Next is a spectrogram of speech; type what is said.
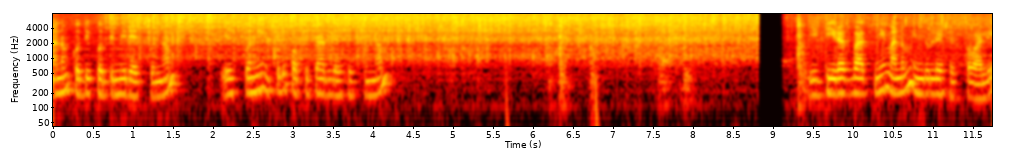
మనం కొద్ది కొత్తిమీర వేసుకున్నాం వేసుకొని ఇప్పుడు పప్పుచారులు వేసేసుకున్నాం ఈ తీరక్ బాత్ని మనం ఇందులో వేసేసుకోవాలి.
